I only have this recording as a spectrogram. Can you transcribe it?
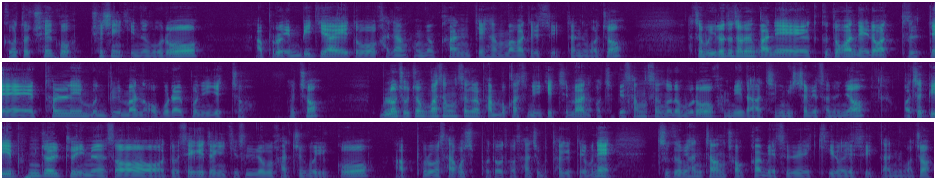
그것도 최고 최신 기능으로 앞으로 엔비디아에도 가장 강력한 대항마가 될 수 있다는 거죠. 하지만 뭐 이러든 저런 간에 그동안 내려왔을 때 털린 분들만 억울할 뿐이겠죠. 그렇죠? 물론 조정과 상승을 반복할 수는 있겠지만 어차피 상승 흐름으로 갑니다. 지금 이 시점에서는요. 어차피 품절주이면서 또 세계적인 기술력을 갖추고 있고 앞으로 사고 싶어도 더 사지 못하기 때문에 지금이 한창 저가 매수의 기회가 될 수 있다는 거죠.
